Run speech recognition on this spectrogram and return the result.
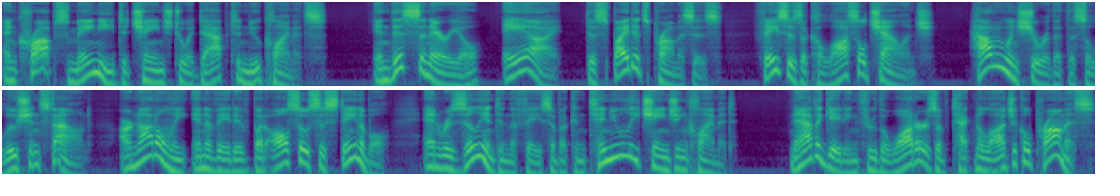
and crops may need to change to adapt to new climates. In this scenario, AI, despite its promises, faces a colossal challenge how to ensure that the solutions found are not only innovative but also sustainable and resilient in the face of a continually changing climate. Navigating through the waters of technological promise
